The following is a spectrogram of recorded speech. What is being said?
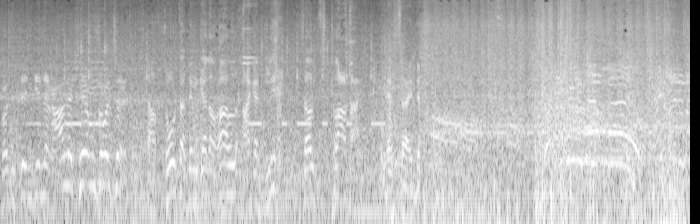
was ich den General erklären sollte? Das sollte dem General eigentlich selbst klar sein. Es sei denn... Halten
